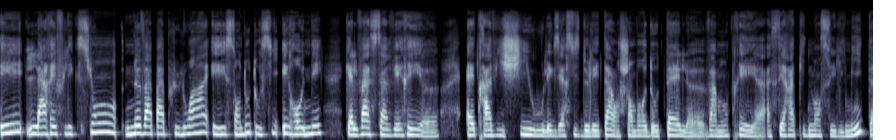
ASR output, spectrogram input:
Et la réflexion ne va pas plus loin et est sans doute aussi erronée qu'elle va s'avérer euh, être à Vichy où l'exercice de l'État en chambre d'hôtel euh, va montrer assez rapidement ses limites.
